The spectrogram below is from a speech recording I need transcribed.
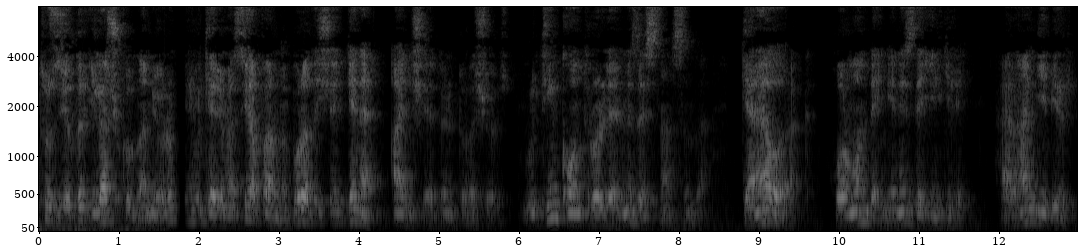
30 yıldır ilaç kullanıyorum. Kemik erimesi yapar mı? Burada işte gene aynı şeye dönüp dolaşıyoruz. Rutin kontrolleriniz esnasında genel olarak hormon dengenizle ilgili herhangi bir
